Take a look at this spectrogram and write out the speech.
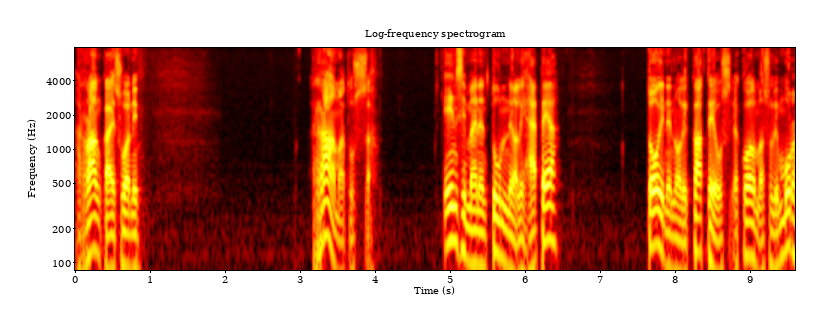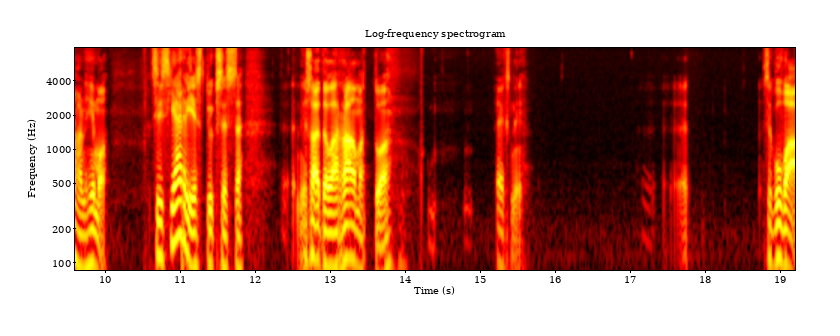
rankaisua, niin raamatussa ensimmäinen tunne oli häpeä, toinen oli kateus ja kolmas oli murhanhimo. Siis järjestyksessä, jos ajatellaan raamattua, eikö niin? Se kuva,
